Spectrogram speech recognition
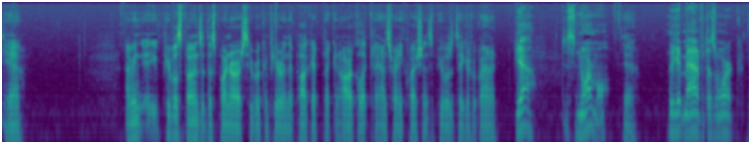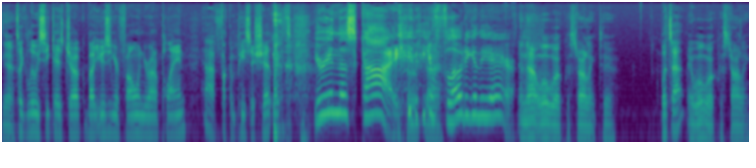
Yeah. I mean, eh, people's phones at this point are a supercomputer in their pocket, like an oracle that can answer any questions. People just take it for granted. Yeah. It's normal. Yeah. They get mad if it doesn't work. Yeah. It's like Louis C.K.'s joke about using your phone when you're on a plane. Ah, fucking piece of shit. Like, it's, you're in the sky. In the you're floating in the air. And now it will work with Starlink too. What's that? It will work with Starlink.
